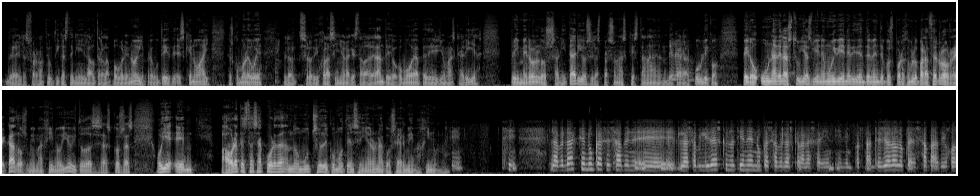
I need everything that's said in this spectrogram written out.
de las, farmacéuticas tenía y la otra la pobre no. Y le pregunté, dice, es que no hay. Entonces, ¿cómo le voy a...? se lo dijo a la señora que estaba delante. Digo, ¿cómo voy a pedir yo mascarillas? Primero los sanitarios y las personas que están de cara al público. Pero una de las tuyas viene muy bien, evidentemente, pues por ejemplo, para hacer los recados, me imagino yo, y todas esas cosas. Oye, eh, ahora te estás acordando mucho de cómo te enseñaron a coser, me imagino, ¿no? Sí, sí. La verdad es que nunca se saben, eh, las habilidades que uno tiene nunca sabe las que van a ser importantes. Yo ahora lo pensaba, digo,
